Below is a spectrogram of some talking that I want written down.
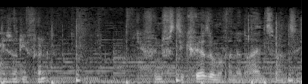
Wieso die 5? Die 5 ist die Quersumme von der 23.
